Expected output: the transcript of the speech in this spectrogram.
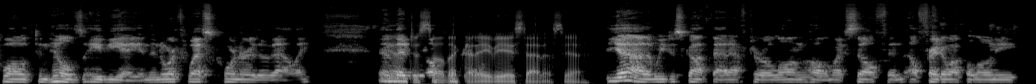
Tualatin Hills AVA in the northwest corner of the valley. And yeah, then I just saw that got AVA status. Yeah. Yeah, we just got that after a long haul. Myself and Alfredo Apolloni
